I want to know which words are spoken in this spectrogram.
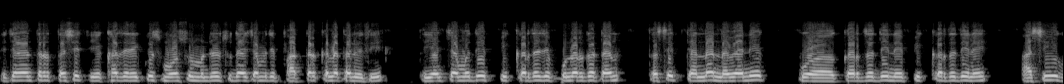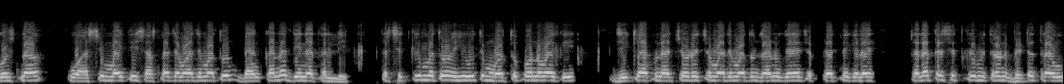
त्याच्यानंतर तसेच एक हजार एकवीस महसूल मंडळ सुद्धा याच्यामध्ये पात्र करण्यात आली होती. तर यांच्यामध्ये पीक कर्जाचे पुनर्गठन तसेच त्यांना नव्याने कर्ज देणे पीक कर्ज देणे अशी घोषणा व अशी माहिती शासनाच्या माध्यमातून बँकांना देण्यात आली तर शेतकरी मित्रांनो ही होती महत्त्वपूर्ण माहिती जी की आपण आजच्या व्हिडिओच्या माध्यमातून जाणून घेण्याचे प्रयत्न केले. चला तर शेतकरी मित्रांनो भेटत राहू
